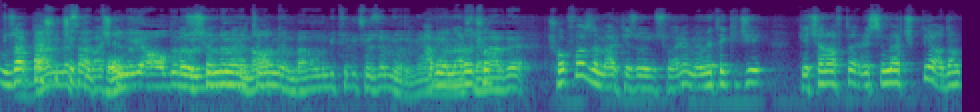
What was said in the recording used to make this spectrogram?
uzaktan ben şut çekti. Başka Tolga'yı aldın öldürdün ben mü ne yaptın? Ben onu bir türlü çözemiyorum. Yani. Abi Yani onlarda çok Fener'de- çok fazla merkez oyuncusu var ya. Mehmet Ekici geçen hafta resimler çıktı ya adam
